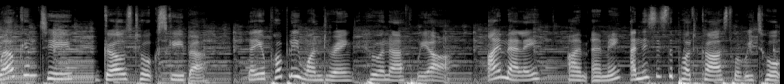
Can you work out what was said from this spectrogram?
Welcome to Girls Talk Scuba. Now, you're probably wondering who on earth we are. I'm Ellie, I'm Emmy, and this is the podcast where we talk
